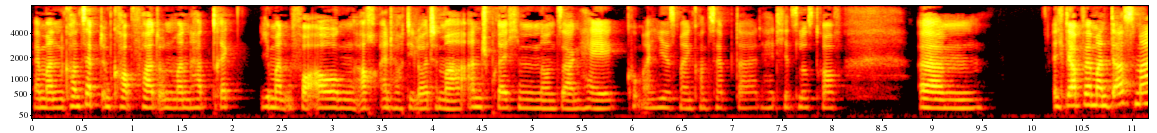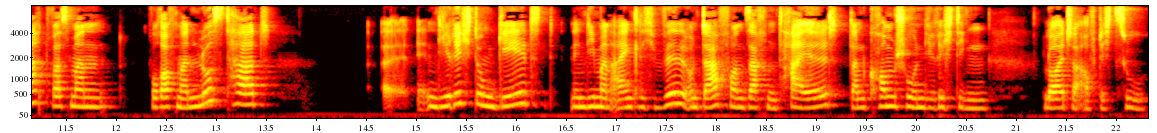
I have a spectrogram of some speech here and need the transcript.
wenn man ein Konzept im Kopf hat und man hat direkt jemanden vor Augen, auch einfach die Leute mal ansprechen und sagen, hey, guck mal, hier ist mein Konzept, da hätte ich jetzt Lust drauf. Ähm, ich glaube, wenn man das macht, was man, worauf man Lust hat, äh, in die Richtung geht, in die man eigentlich will und davon Sachen teilt, dann kommen schon die richtigen Leute auf dich zu.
